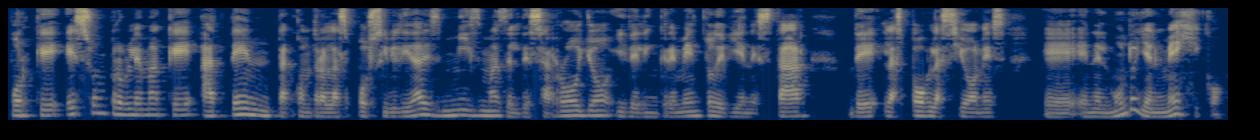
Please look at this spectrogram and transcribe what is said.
porque es un problema que atenta contra las posibilidades mismas del desarrollo y del incremento de bienestar de las poblaciones eh, en el mundo y en México.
